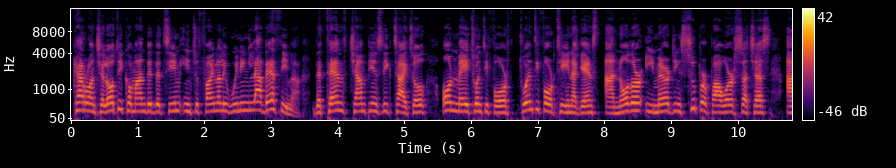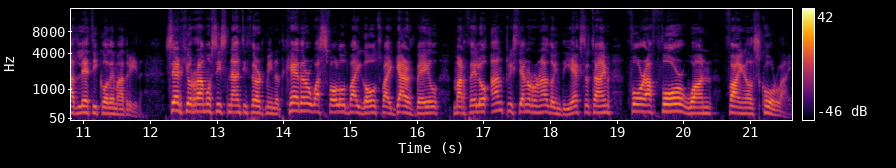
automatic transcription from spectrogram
Carlo Ancelotti commanded the team into finally winning La Décima, the 10th Champions League title, on May 24, 2014 against another emerging superpower such as Atletico de Madrid. Sergio Ramos' 93rd minute header was followed by goals by Gareth Bale, Marcelo, and Cristiano Ronaldo in the extra time for a 4 1 final scoreline.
